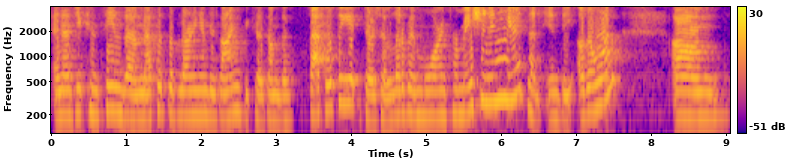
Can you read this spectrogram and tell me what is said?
And as you can see in the methods of learning and design, because I'm the faculty, there's a little bit more information in here than in the other one. Um,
